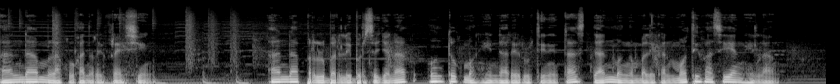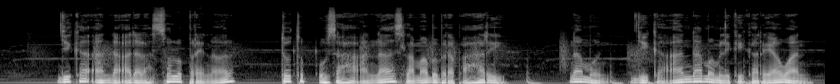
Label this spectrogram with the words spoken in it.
Anda melakukan refreshing. Anda perlu berlibur sejenak untuk menghindari rutinitas dan mengembalikan motivasi yang hilang. Jika Anda adalah solopreneur, tutup usaha Anda selama beberapa hari. Namun, jika Anda memiliki karyawan,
